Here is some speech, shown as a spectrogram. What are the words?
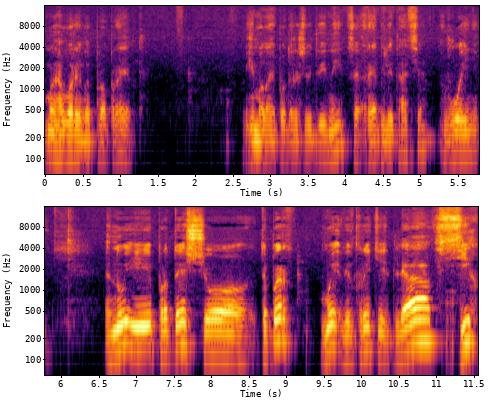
ми говорили про проєкт Гімалай подорож від війни, це реабілітація воїнів. Ну і про те, що тепер ми відкриті для всіх,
